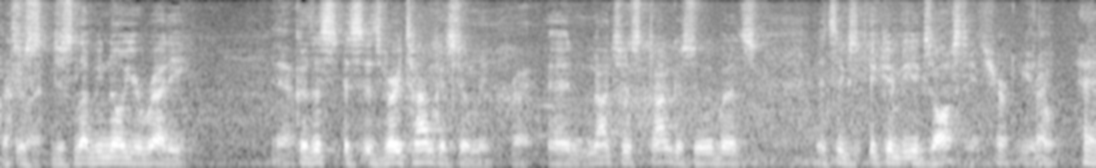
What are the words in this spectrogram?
That's just, right. just let me know you're ready. Yeah. Because it's, it's, it's very time consuming. Right. And not just time consuming, but it's, it's ex- it can be exhausting. Sure. You know, Hey,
